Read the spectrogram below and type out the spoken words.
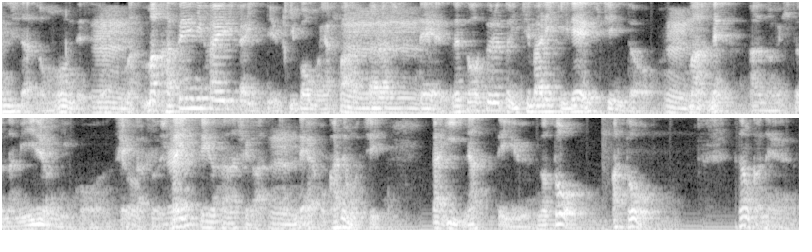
大事だと思うんですよ。うんまあ、まあ、家庭に入りたいっていう希望もやっぱあったらしくて、で、そうすると一馬力できちんと、うんまあね、あの、人並み以上にこう、生活をしたいっていう話があったんで、お金持ちがいいなっていうのと、あと、なんかね、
